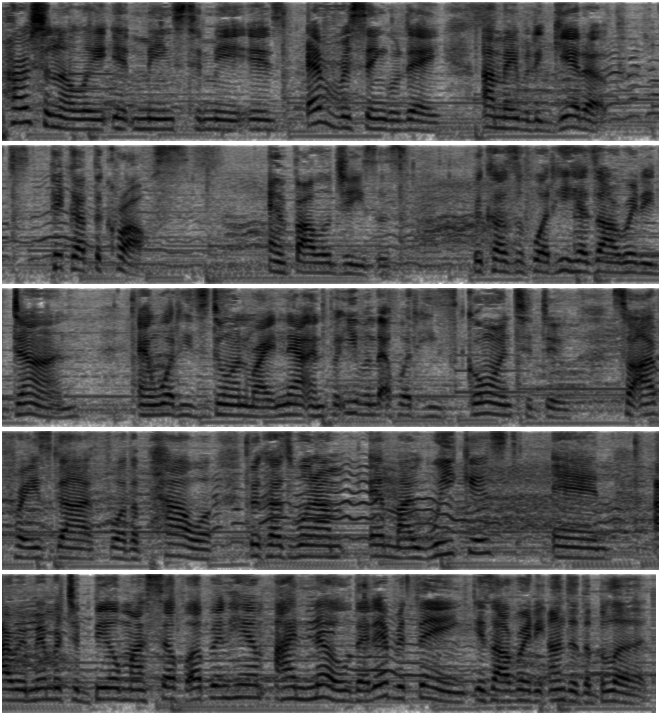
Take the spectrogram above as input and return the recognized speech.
Personally, it means to me is every single day I'm able to get up, pick up the cross, and follow Jesus because of what he has already done and what he's doing right now and even that what he's going to do. So I praise God for the power because when I'm at my weakest and I remember to build myself up in Him, I know that everything is already under the blood.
